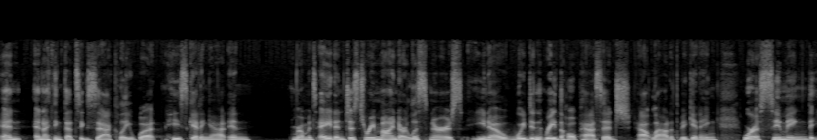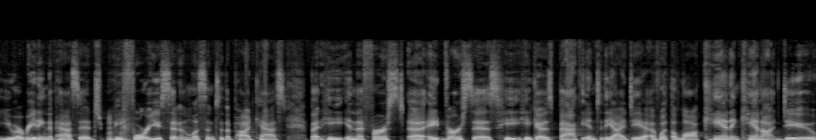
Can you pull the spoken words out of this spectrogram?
and and I think that's exactly what he's getting at in Romans 8. And just to remind our listeners, you know, we didn't read the whole passage out loud at the beginning. We're assuming that you are reading the passage before you sit and listen to the podcast. But he, in the first uh, eight verses, he, he goes back into the idea of what the law can and cannot do,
